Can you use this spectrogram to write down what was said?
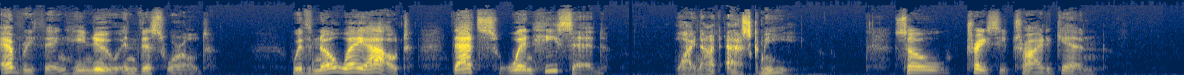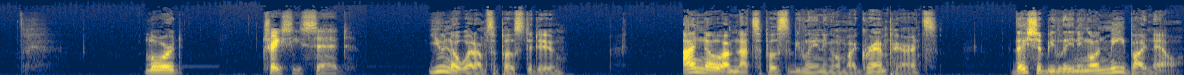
everything he knew in this world. With no way out, that's when he said, Why not ask me? So Tracy tried again. Lord, Tracy said, you know what I'm supposed to do. I know I'm not supposed to be leaning on my grandparents. They should be leaning on me by now.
